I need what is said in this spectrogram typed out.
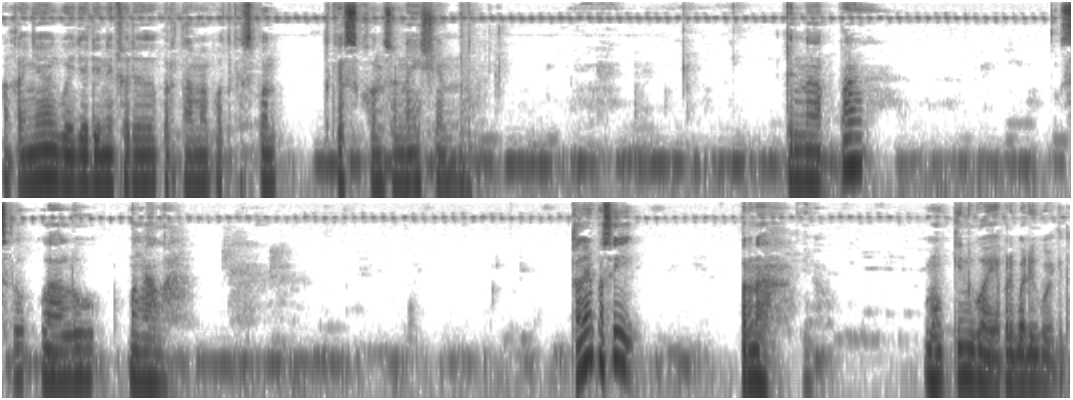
Makanya gue jadiin episode pertama podcast podcast concernation kenapa selalu mengalah? Kalian pasti pernah. Mungkin gue ya pribadi gue gitu.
